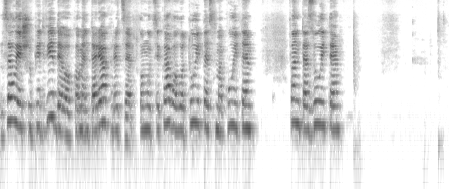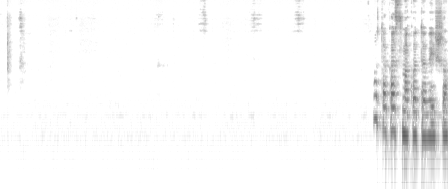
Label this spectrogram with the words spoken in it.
залишу під відео в коментарях рецепт. Кому цікаво, готуйте, смакуйте, фантазуйте. Ось така смакота вийшла.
